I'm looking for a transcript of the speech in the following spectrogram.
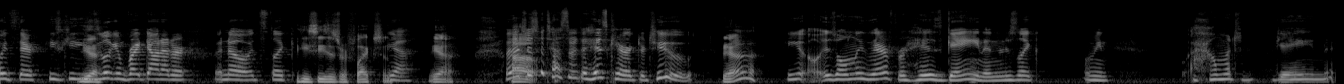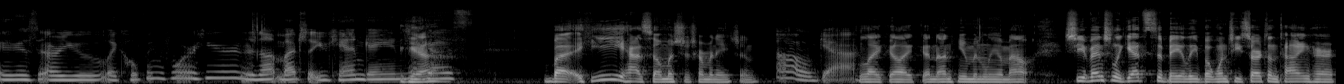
Hoyt's there! He's he's Yeah. looking right down at her." But no, it's like, He sees his reflection. Yeah. yeah, but that's Uh, just a testament to his character too. yeah. He is only there for his gain, and there's like, I mean, how much gain is are you like hoping for here? There's not much that you can gain. Yeah. I guess. But he has so much determination, Oh yeah. like like an unhumanly amount. She eventually gets to Bailey, but when she starts untying her,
